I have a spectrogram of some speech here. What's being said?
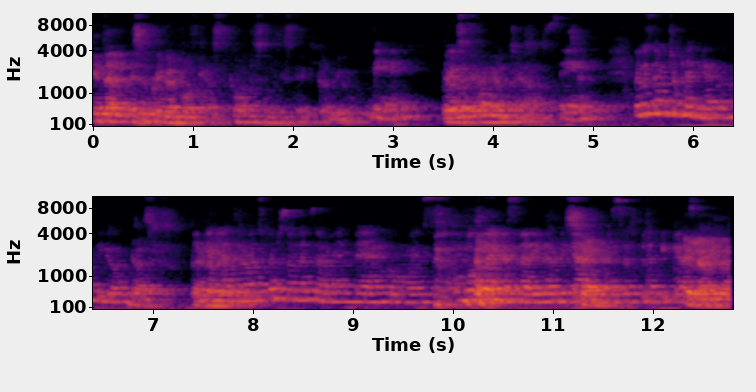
¿Qué tal? Es el primer podcast. ¿Cómo te sentiste aquí conmigo? Bien. ¿Te gustaría mucho. más? Sí. Me gusta mucho platicar contigo. Gracias. Y que las demás personas también vean cómo es un poco de nuestra dinámica Sí. de nuestras pláticas. En la de vida.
